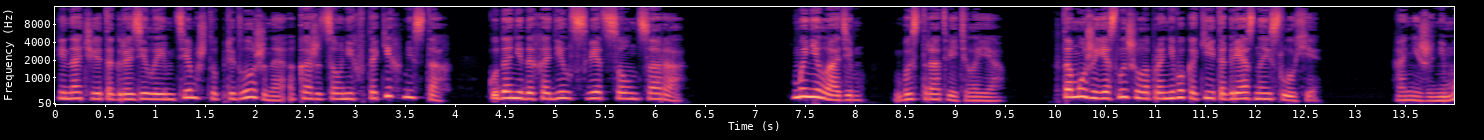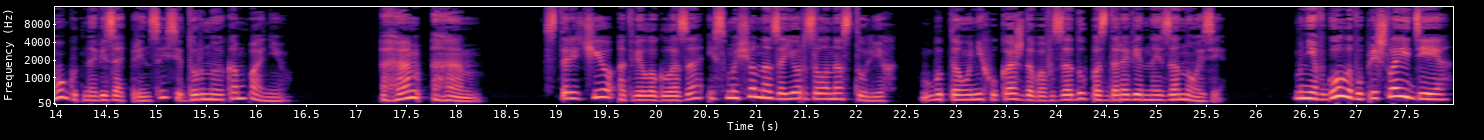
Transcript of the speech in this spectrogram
Иначе это грозило им тем, что предложенное окажется у них в таких местах, куда не доходил свет солнца Ра. «Мы не ладим», — быстро ответила я. «К тому же я слышала про него какие-то грязные слухи. Они же не могут навязать принцессе дурную компанию». «Ахам-ахам». Старичье отвело глаза и смущенно заерзало на стульях, будто у них у каждого в заду по здоровенной занозе. «Мне в голову пришла идея»,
